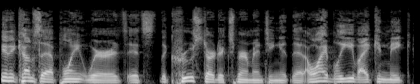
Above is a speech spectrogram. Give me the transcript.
and it comes to that point where it's it's the crew start experimenting it. That oh, I believe I can make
